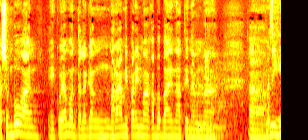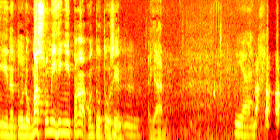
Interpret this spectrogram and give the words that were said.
sumbungan, eh, Kuya Mon, talagang marami pa rin mga kababayan natin ng ah, ah, humihingi ng tulong. Mas humihingi pa nga kung tutusin. Ayan. Yan.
